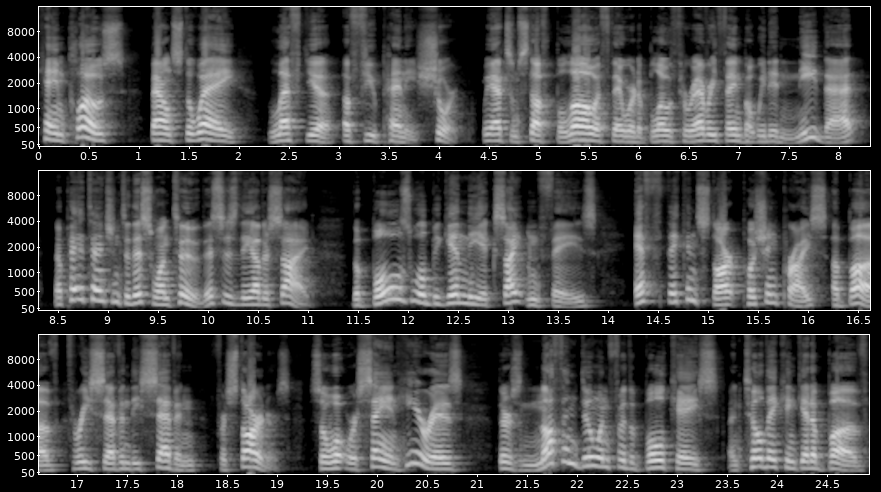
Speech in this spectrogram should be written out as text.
came close, bounced away, left you a few pennies short. We had some stuff below if they were to blow through everything, but we didn't need that. Now pay attention to this one too. This is the other side. The bulls will begin the excitement phase if they can start pushing price above 377 for starters. So what we're saying here is there's nothing doing for the bull case until they can get above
